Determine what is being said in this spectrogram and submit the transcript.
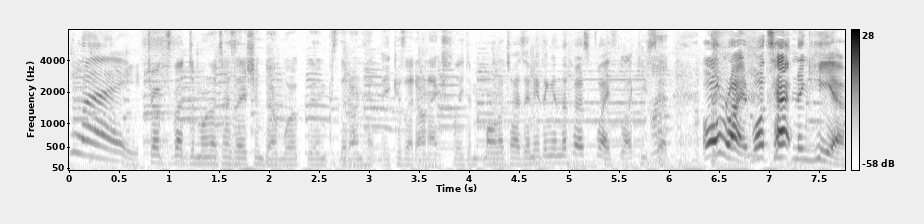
place. Jokes about demonetization don't work then because they don't hit me because I don't actually demonetize anything in the first place, like you said. Alright, what's happening here?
